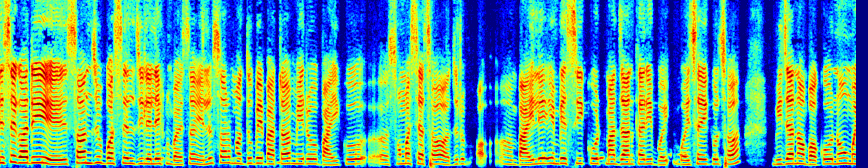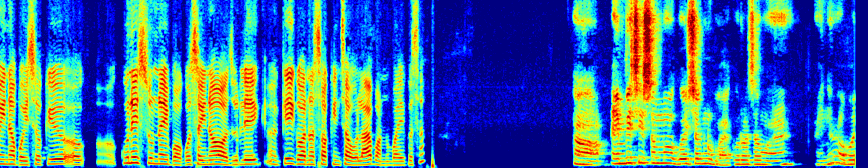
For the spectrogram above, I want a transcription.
त्यसै गरी सन्जु बसेलजीले लेख्नुभएछ हेलो सर म दुबईबाट मेरो भाइको समस्या छ। हजुर भाइले एम्बेसी कोर्टमा जानकारी भइ भइसकेको छ। भिजा नभएको नौ महिना भइसक्यो। कुनै सुनवाई भएको छैन। हजुरले केही गर्न सकिन्छ होला भन्नुभएको छ? एम्बेसीसम्म गइसक्नु भएको रहेछ उहाँ होइन? अब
